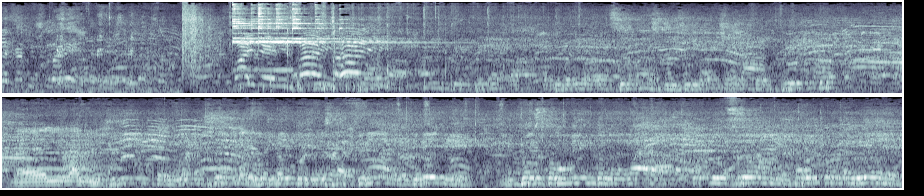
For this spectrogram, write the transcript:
attaccati sulla rete. Vai Deni, vai, vai! Bella lì. di in questo momento della gara la conduzione Federico Gabriele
